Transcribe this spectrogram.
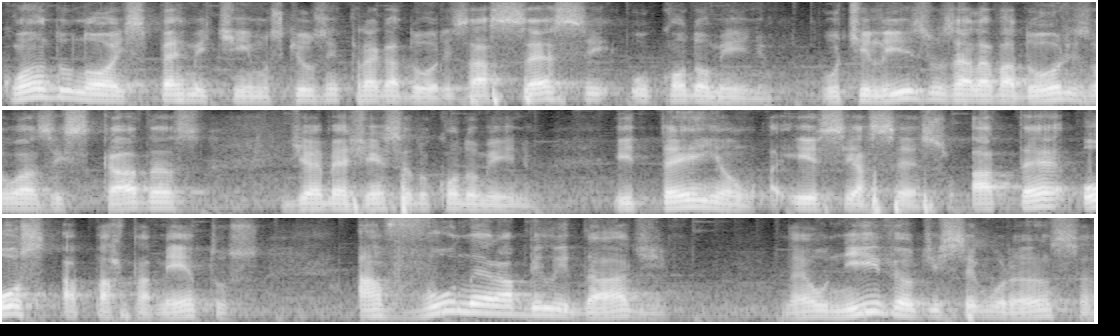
Quando nós permitimos que os entregadores acessem o condomínio, utilize os elevadores ou as escadas de emergência do condomínio e tenham esse acesso até os apartamentos, a vulnerabilidade, né, o nível de segurança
